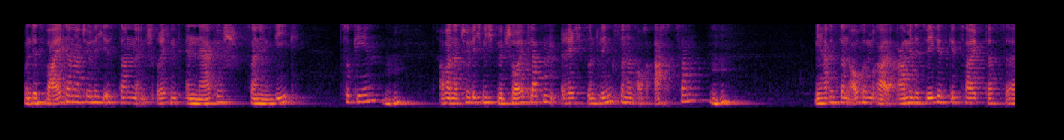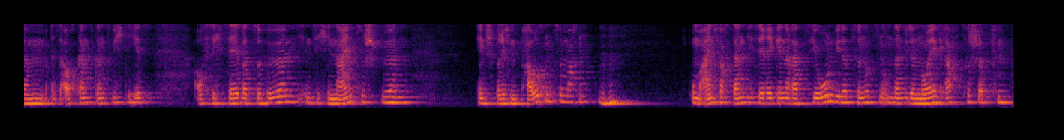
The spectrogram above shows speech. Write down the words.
Und das Weiter natürlich ist dann entsprechend energisch seinen Weg zu gehen. Mhm. Aber natürlich nicht mit Scheuklappen rechts und links, sondern auch achtsam. Mhm. Mir hat es dann auch im Rahmen des Weges gezeigt, dass ähm, es auch ganz, ganz wichtig ist, auf sich selber zu hören, in sich hineinzuspüren, entsprechend Pausen zu machen, mhm. um einfach dann diese Regeneration wieder zu nutzen, um dann wieder neue Kraft zu schöpfen.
